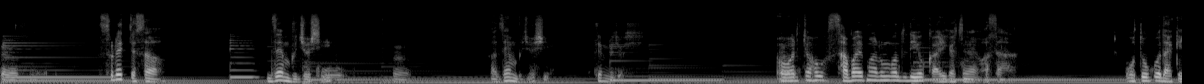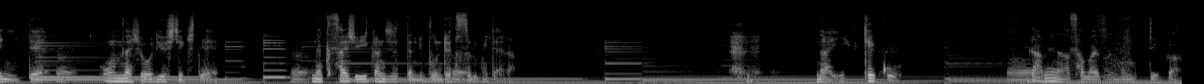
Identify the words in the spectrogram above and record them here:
だからその、それってさ、全部女子？うん、あ、全部女子？全部女子。割とサバイバルモードでよくありがちなのはさ、男だけにいて、うん、女漂流してきて、うん。なんか最初いい感じだったのに分裂するみたいな。ない？結構ダメなサバイバルものっていうか、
